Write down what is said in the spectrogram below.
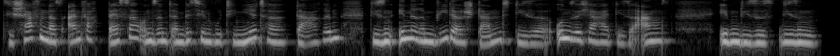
Sie schaffen das einfach besser und sind ein bisschen routinierter darin, diesen inneren Widerstand, diese Unsicherheit, diese Angst, eben dieses, diesen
